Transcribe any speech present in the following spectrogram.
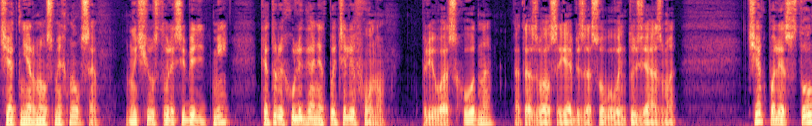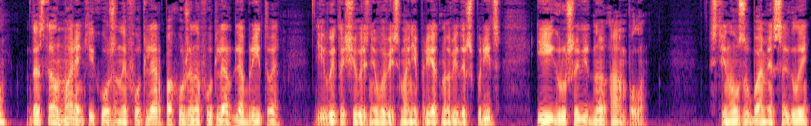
Чак нервно усмехнулся. Мы чувствовали себя детьми, которые хулиганят по телефону. Превосходно. отозвался я без особого энтузиазма. Чак полез в стол, достал маленький кожаный футляр, похожий на футляр для бритвы, и вытащил из него весьма неприятного вида шприц и грушевидную ампулу. Стянул зубами с иглы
